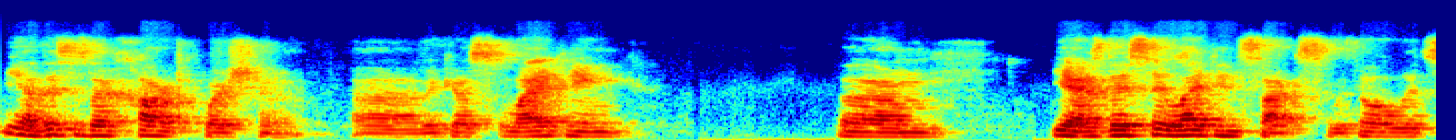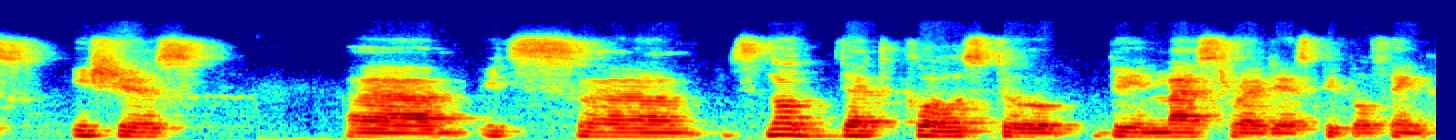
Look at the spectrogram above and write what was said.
yeah, this is a hard question uh, because Lightning, um, yeah, as they say, Lightning sucks with all its issues. Uh, it's uh, it's not that close to being mass ready as people think.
